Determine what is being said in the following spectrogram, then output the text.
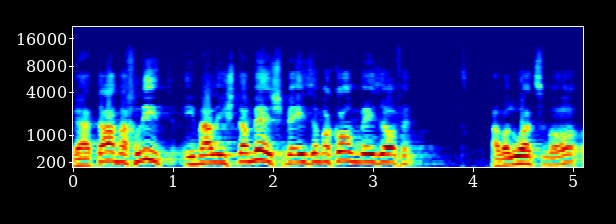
ואתה מחליט עם מה להשתמש, באיזה מקום, באיזה אופן. אבל הוא עצמו,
